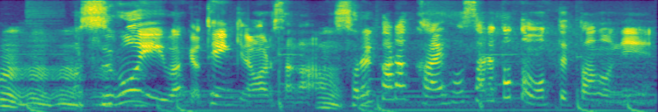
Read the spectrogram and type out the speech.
うんうんうん。すごいわけよ、天気の悪さが。うんそれから解放されたと思ってたのに、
